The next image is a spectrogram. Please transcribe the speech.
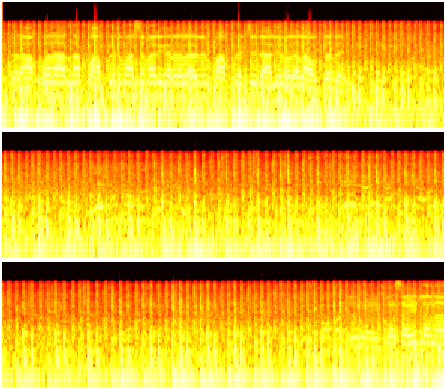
तर आपण आज ना पापलेट मासेमारी करायला लागलो पापलेटचे जाळे बघा लावतात आहे. एका साईडला ना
